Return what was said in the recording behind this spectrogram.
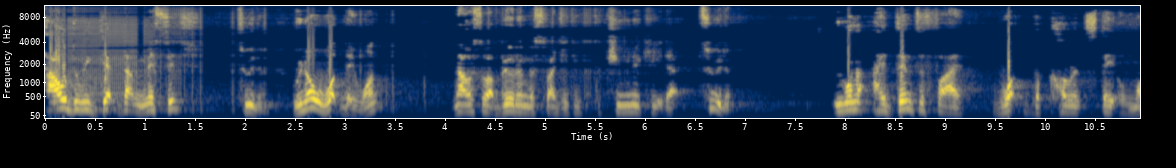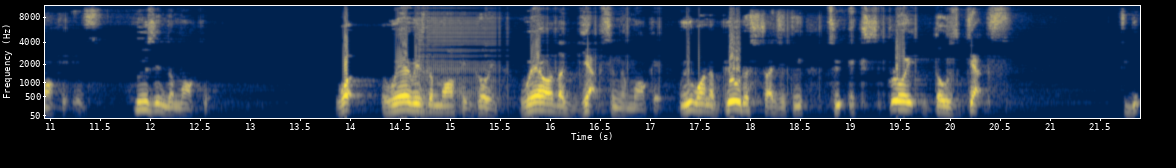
How do we get that message to them? We know what they want. Now it's about building a strategy to communicate that to them. We want to identify what the current state of market is. Who's in the market? What, where is the market going? Where are the gaps in the market? We want to build a strategy to exploit those gaps. To be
